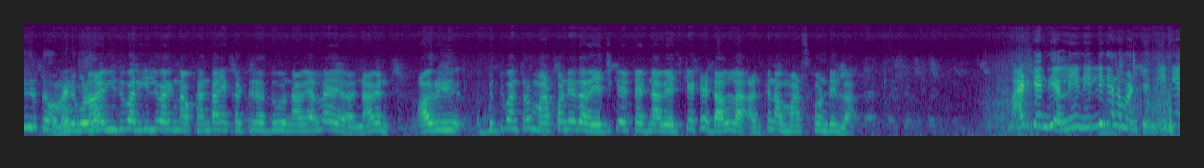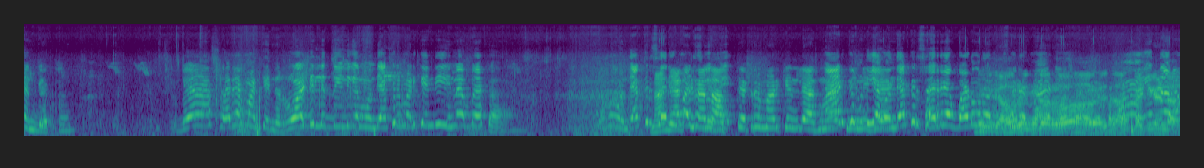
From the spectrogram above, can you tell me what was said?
ಇರ್ತಾವ ಮನೆಗಳು? ಇದುವರೆಗೆ ಇಲ್ಲಿವರೆಗೆ ನಾವು ಕಂದಾಯ ಕಟ್ಟಿರೋದು ನಾವೆಲ್ಲ ನಾವೇನ್ ಅವ್ರು ಬುದ್ಧಿವಂತರು ಮಾಡ್ಕೊಂಡಿದ್ದಾರೆ ಎಜುಕೇಟೆಡ್ ನಾವು ಎಜುಕೇಟೆಡ್ ಅಲ್ಲ ಅದಕ್ಕೆ ನಾವು ಮಾಡಿಸ್ಕೊಂಡಿಲ್ಲ. ಮಾಡ್ಕೊಂಡಿಯಲ್ಲ ನೀನು ಇಲ್ಲಿಗೇನ ಮಾಡ್ಕೊಂಡಿ ಇನ್ನೇನು ಬೇಕು? ಬೇಡ, ಸರಿಯಾಗಿ ಮಾಡ್ಕೊಂಡಿ ರೋಡ್ ಇಲ್ಲಿದ್ದು ಇಲ್ಲಿಗೆ ಒಂದು ಎಕರೆ ಮಾಡ್ಕೊಂಡಿ ಇನ್ನೂ ಬೇಕಾ? ಒಂದ್ ಎಕರೆ ಸರಿ ಅದನ್ನ ಮಾಡ್ಕೊಂಬಿಡಿ ಒಂದ್ ಎಕರೆ ಬಡವ್ರು ಅವ್ರು ಇದ್ದಾರೋ ಅವ್ರು ಇದ್ದಾರೋ ಕಟ್ಕೊಂಡಾರ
